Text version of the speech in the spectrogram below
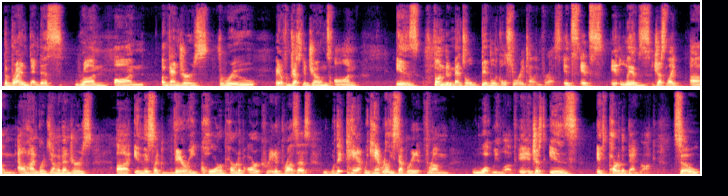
the Brian Bendis run on Avengers through you know from Jessica Jones on is fundamental biblical storytelling for us. It's it's it lives just like um, Allan Heinberg's Young Avengers uh, in this like very core part of our creative process that can't we can't really separate it from what we love. It, it just is. It's part of the bedrock. So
